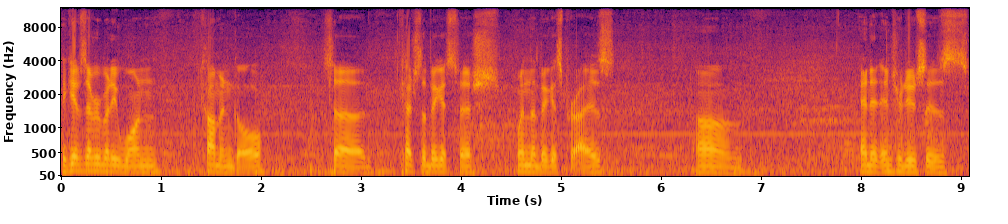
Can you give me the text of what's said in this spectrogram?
it gives everybody one common goal to catch the biggest fish, win the biggest prize, um, and it introduces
